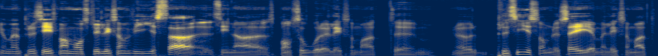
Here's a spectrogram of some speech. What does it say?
Ja men precis, man måste ju liksom visa sina sponsorer liksom att, eh, ja, precis som du säger, men liksom att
